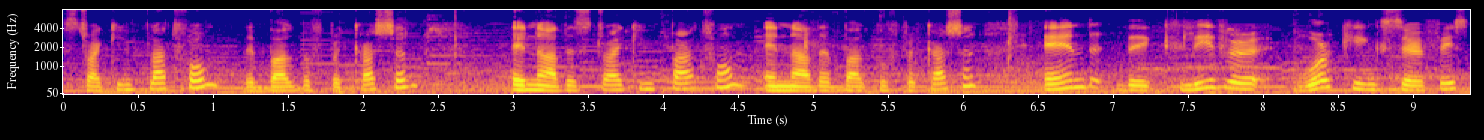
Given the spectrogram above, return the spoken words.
striking platform, the bulb of percussion, another striking platform, another bulb of percussion, and the cleaver working surface,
